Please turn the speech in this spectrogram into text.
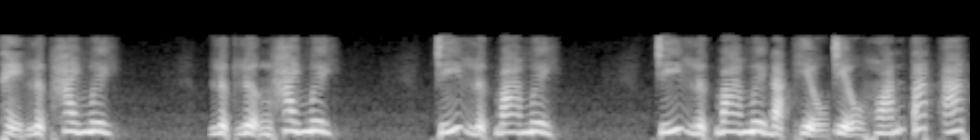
Thể lực 20. Lực lượng 20. Trí lực 30. Trí lực 30 đặc hiệu triệu hoán tát ác.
